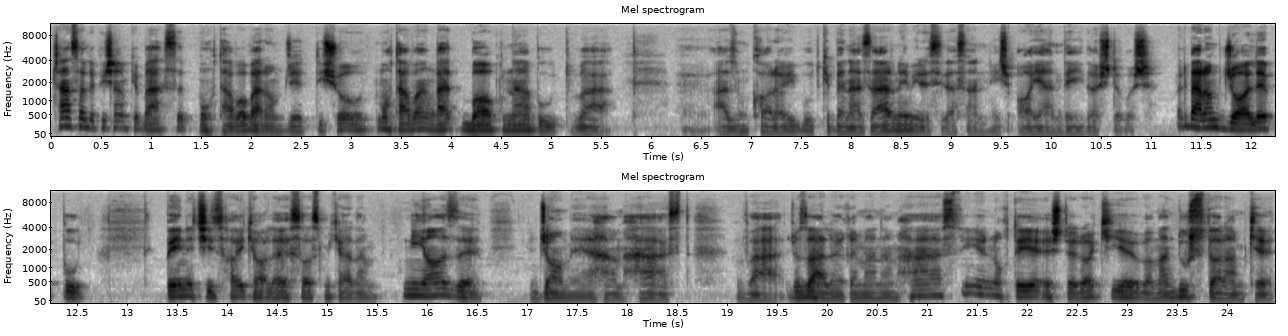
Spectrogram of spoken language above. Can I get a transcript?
چند سال پیشم که بحث محتوا برام جدی شد محتوا انقدر باب نبود و از اون کارهایی بود که به نظر نمی رسید اصلا هیچ آینده ای داشته باشه. ولی برام جالب بود بین چیزهایی که حالا احساس می کردم نیاز جامعه هم هست و جز علاقه منم هست یه نقطه اشتراکیه و من دوست دارم که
